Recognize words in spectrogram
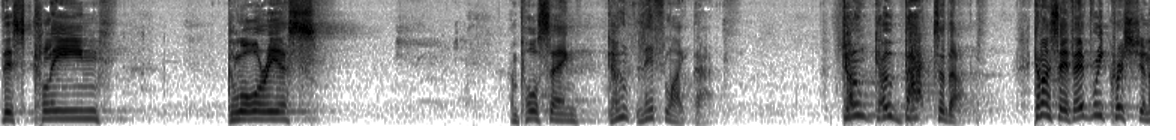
this clean, glorious. And Paul's saying, don't live like that. Don't go back to that. Can I say, if every Christian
